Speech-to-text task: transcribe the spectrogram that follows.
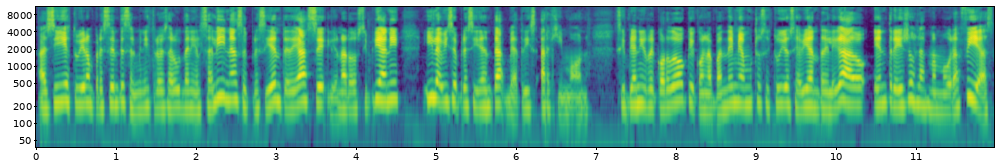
Allí estuvieron presentes el ministro de Salud Daniel Salinas, el presidente de ACE, Leonardo Cipriani, y la vicepresidenta Beatriz Argimón. Cipriani recordó que con la pandemia muchos estudios se habían relegado, entre ellos las mamografías.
